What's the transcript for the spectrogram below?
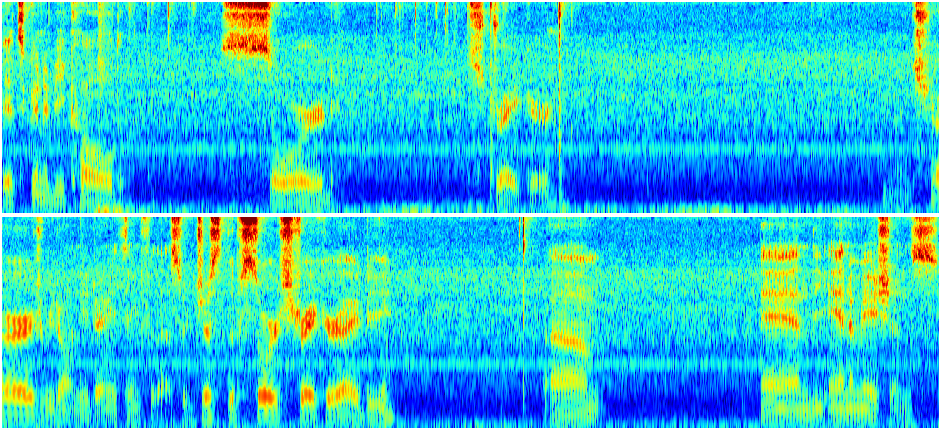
it's going to be called sword striker. And charge, we don't need anything for that. So just the sword striker ID. Um, and the animations.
